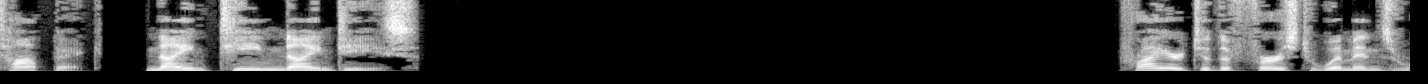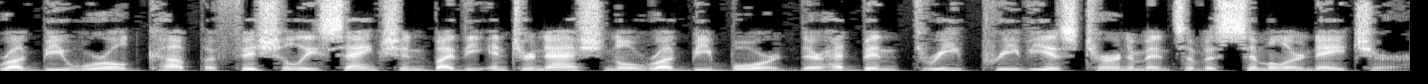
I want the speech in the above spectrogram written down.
Topic 1990s Prior to the first Women's Rugby World Cup officially sanctioned by the International Rugby Board there had been three previous tournaments of a similar nature.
